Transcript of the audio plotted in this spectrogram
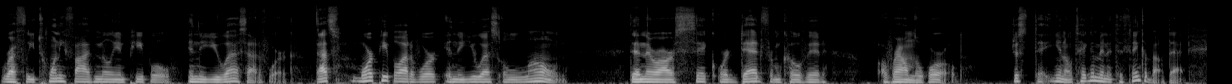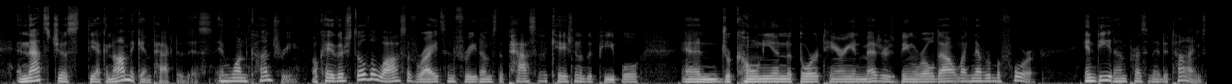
roughly 25 million people in the US out of work. That's more people out of work in the US alone than there are sick or dead from COVID around the world. Just you know, take a minute to think about that. And that's just the economic impact of this in one country. Okay, there's still the loss of rights and freedoms, the pacification of the people, and draconian authoritarian measures being rolled out like never before. Indeed, unprecedented times.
